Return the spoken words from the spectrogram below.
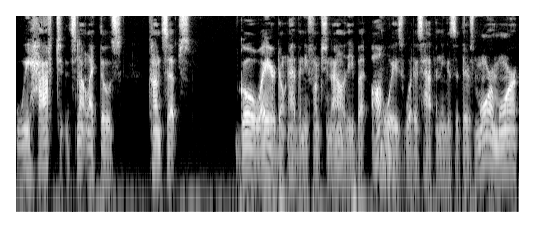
we have to it's not like those concepts go away or don't have any functionality but always what is happening is that there's more and more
